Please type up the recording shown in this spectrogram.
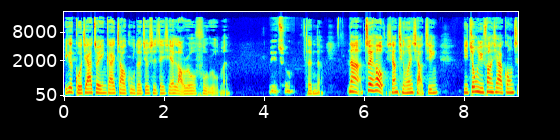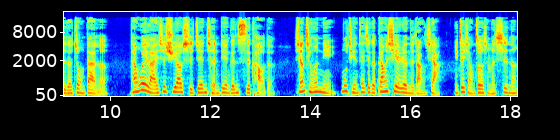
一个国家最应该照顾的就是这些老弱妇孺们。没错，真的。那最后想请问小金，你终于放下公职的重担了，谈未来是需要时间沉淀跟思考的。想请问你，目前在这个刚卸任的当下，你最想做什么事呢？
